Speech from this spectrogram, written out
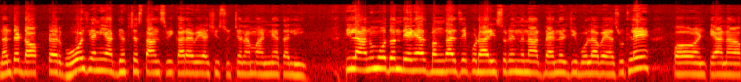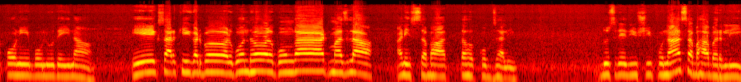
नंतर डॉक्टर घोष यांनी अध्यक्षस्थान स्वीकारावे अशी सूचना मांडण्यात आली. तिला अनुमोदन देण्यास बंगालचे पुढारी सुरेंद्रनाथ बॅनर्जी बोलावयास उठले पण त्यांना कोणी बोलू देईना. एकसारखी गडबड गोंधळ गोंगाट माजला आणि सभा तहकूब झाली. दुसरे दिवशी पुन्हा सभा भरली.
